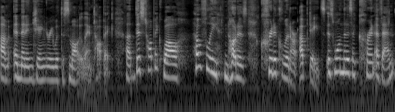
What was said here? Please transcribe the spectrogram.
um, and then in January with the Somaliland topic. Uh, this topic, while hopefully not as critical in our updates, is one that is a current event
